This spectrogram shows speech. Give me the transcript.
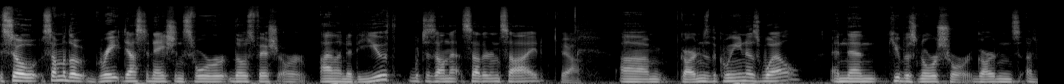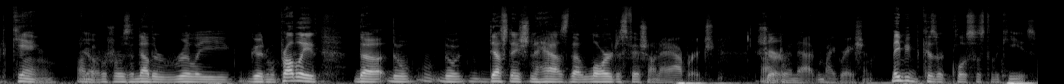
so some of the great destinations for those fish are Island of the Youth, which is on that southern side, Yeah. um, Gardens of the Queen as well, and then Cuba's North Shore, Gardens of the King on Yep. the North Shore is another really good one. Probably the the the destination has the largest fish on average uh, during that migration. Maybe because they're closest to the Keys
